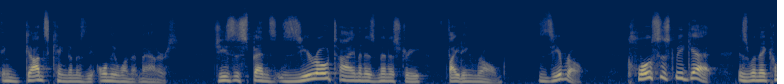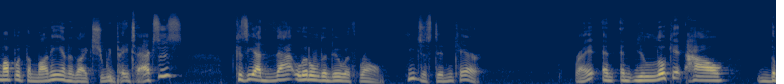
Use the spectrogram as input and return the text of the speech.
And God's kingdom is the only one that matters. Jesus spends zero time in his ministry fighting Rome. Zero. Closest we get is when they come up with the money and are like, should we pay taxes? Because he had that little to do with Rome. He just didn't care. Right? And, and you look at how the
